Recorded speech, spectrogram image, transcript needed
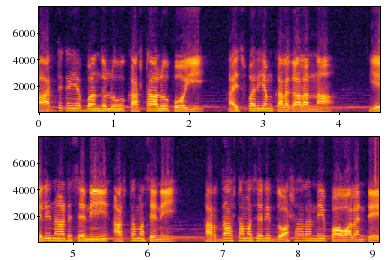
ఆర్థిక ఇబ్బందులు కష్టాలు పోయి ఐశ్వర్యం కలగాలన్నా ఏలినాటి శని అష్టమ శని అర్ధాష్టమ శని దోషాలన్నీ పోవాలంటే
